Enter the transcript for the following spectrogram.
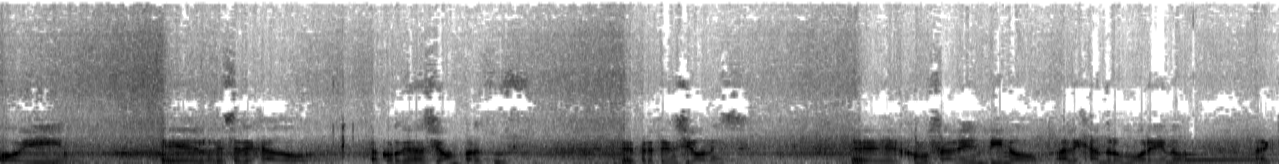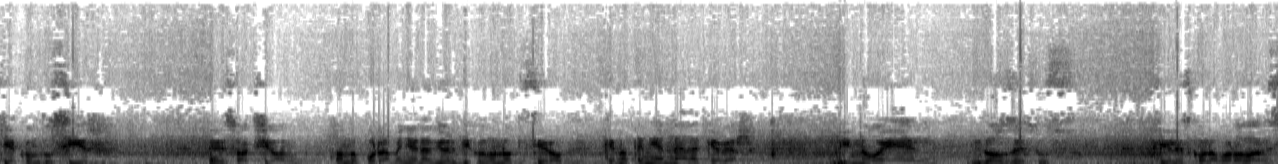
Hoy eh, les he dejado la coordinación para sus eh, pretensiones eh, como saben, vino Alejandro Moreno aquí a conducir eh, su acción, cuando por la mañana dijo en un noticiero que no tenía nada que ver. Vino él y dos de sus fieles colaboradores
